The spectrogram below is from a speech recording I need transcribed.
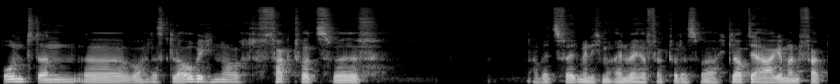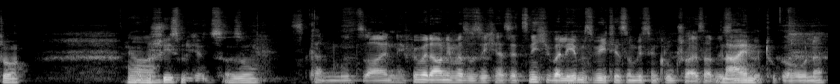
Und dann äh, war das, glaube ich, noch Faktor 12. Aber jetzt fällt mir nicht mehr ein, welcher Faktor das war. Ich glaube, der Hagemann-Faktor. Ja. Aber schieß mich jetzt, also. Das kann gut sein. Ich bin mir da auch nicht mehr so sicher. Ist jetzt nicht überlebenswichtig, ist so ein bisschen Klugscheißer. Nein. To go, ne?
